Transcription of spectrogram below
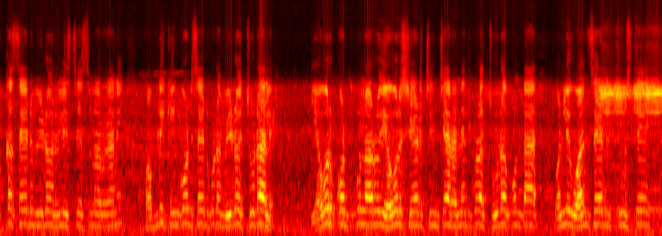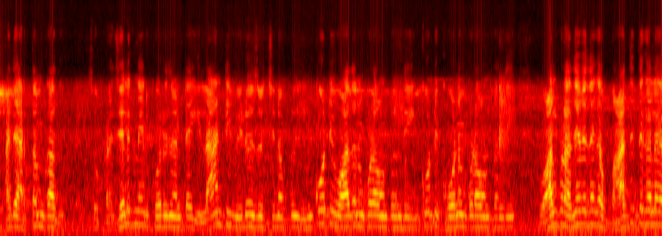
ఒక్క సైడ్ వీడియో రిలీజ్ చేస్తున్నారు కానీ పబ్లిక్ ఇంకోటి సైడ్ కూడా వీడియో చూడాలి. ఎవరు కొట్టుకున్నారు ఎవరు షేర్ చించారు అనేది కూడా చూడకుండా ఓన్లీ వన్ సైడ్ చూస్తే అది అర్థం కాదు. సో ప్రజలకు నేను కోరేది అంటే ఇలాంటి వీడియోస్ వచ్చినప్పుడు ఇంకోటి వాదన కూడా ఉంటుంది ఇంకోటి కోణం కూడా ఉంటుంది. వాళ్ళు కూడా అదేవిధంగా బాధ్యత గల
